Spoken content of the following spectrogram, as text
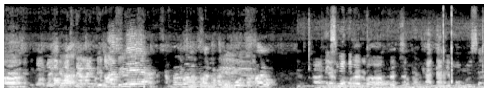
Ah, Ikaw na lang, master, ang hindi nakabili. Master! Bumota tayo. Yes, sige po. Tatanong po, sir.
